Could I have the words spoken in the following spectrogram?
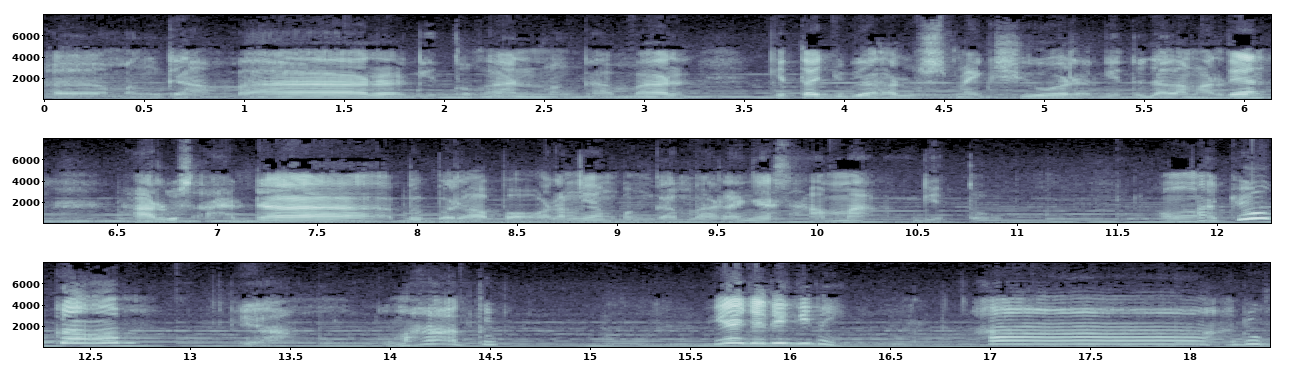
eh, menggambar gitu kan menggambar kita juga harus make sure gitu. Dalam artian harus ada beberapa orang yang penggambarannya sama gitu. Oh nggak juga om. Ya kumaha tuh. Ya jadi gini. Uh, aduh.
